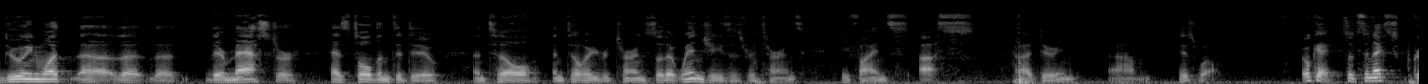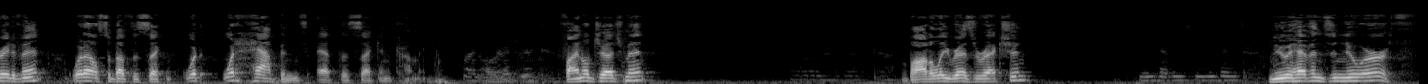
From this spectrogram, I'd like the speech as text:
doing what the, the, their master has told them to do until until he returns, so that when Jesus returns, he finds us uh, doing um, his will. Okay, so it's the next great event. What else about the second? What what happens at the second coming? Final judgment. Final judgment. Bodily resurrection. New heavens and new earth. New heavens and new earth.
